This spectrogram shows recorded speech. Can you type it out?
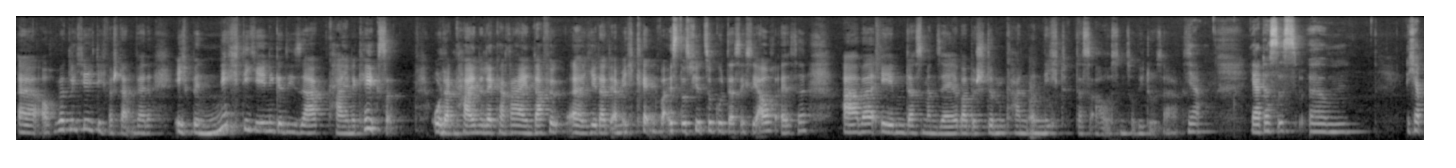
äh, auch wirklich richtig verstanden werde. Ich bin nicht diejenige, die sagt, keine Kekse oder keine Leckereien. Dafür, äh, jeder, der mich kennt, weiß das viel zu gut, dass ich sie auch esse. Aber eben, dass man selber bestimmen kann und nicht das Außen, so wie du sagst. Ja, ja das ist. Ähm ich habe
